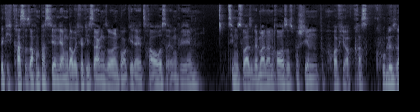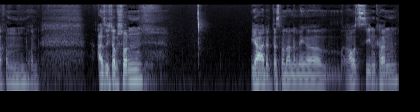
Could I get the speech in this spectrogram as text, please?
wirklich krasse Sachen passieren, die einem, glaube ich, wirklich sagen sollen, boah, geht er jetzt raus irgendwie. Beziehungsweise, wenn man dann raus ist, passieren häufig auch krass coole Sachen. Und also ich glaube schon, ja, dass man da eine Menge rausziehen kann.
